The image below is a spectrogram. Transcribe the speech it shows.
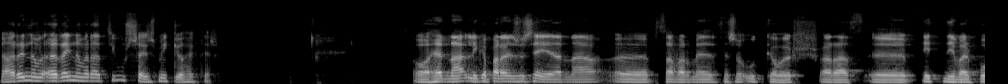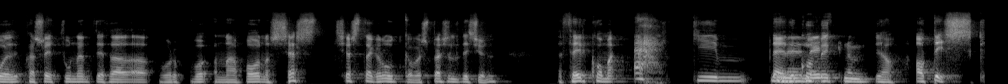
það að reyna, að að vera að djúsa eins mikið og hægt er. og hérna líka bara eins og ég segi þannig að uh, það var með þessa útgáfur var að uh, einni var búið, hvað sveit þú nefndi það að voru að sérst, sérstakar útgáfur, special edition þeir koma ekki nei, þeir með komi leiknum. já, á disk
